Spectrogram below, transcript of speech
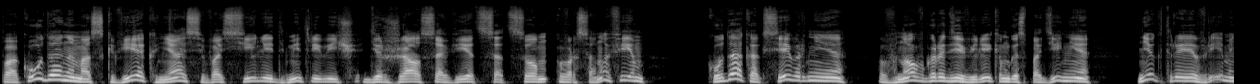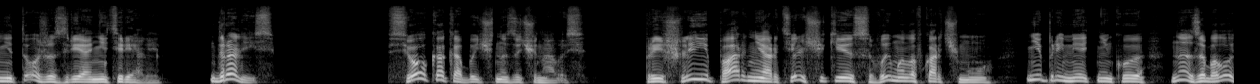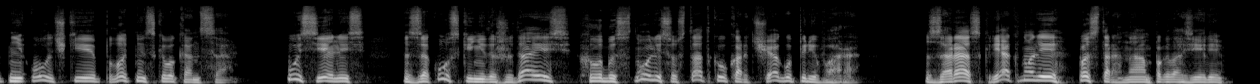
Покуда на Москве князь Василий Дмитриевич держал совет с отцом Варсонофием, куда как севернее, в Новгороде великом господине, некоторое времени тоже зря не теряли. Дрались. Все, как обычно, зачиналось. Пришли парни-артельщики с вымыла в корчму, неприметненькую, на заболотней улочке Плотницкого конца. Уселись, закуски не дожидаясь, хлобыснули с устатку корчагу перевара. За раз крякнули, по сторонам поглазели.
